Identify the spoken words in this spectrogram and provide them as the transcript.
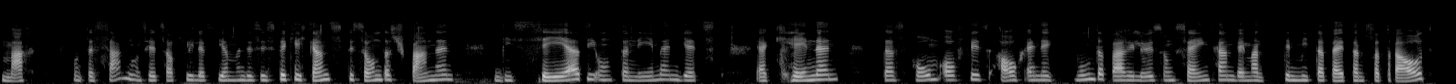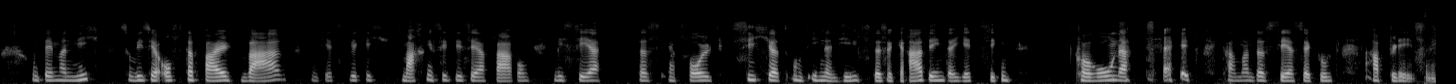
macht, und das sagen uns jetzt auch viele Firmen, das ist wirklich ganz besonders spannend, wie sehr die Unternehmen jetzt erkennen, dass Homeoffice auch eine wunderbare Lösung sein kann, wenn man den Mitarbeitern vertraut und wenn man nicht, so wie es ja oft der Fall war, und jetzt wirklich machen sie diese Erfahrung, wie sehr das Erfolg sichert und ihnen hilft. Also gerade in der jetzigen Corona-Zeit kann man das sehr, sehr gut ablesen.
